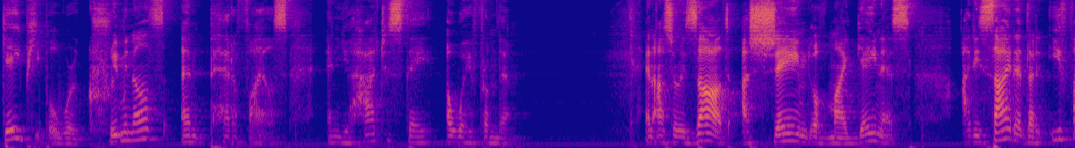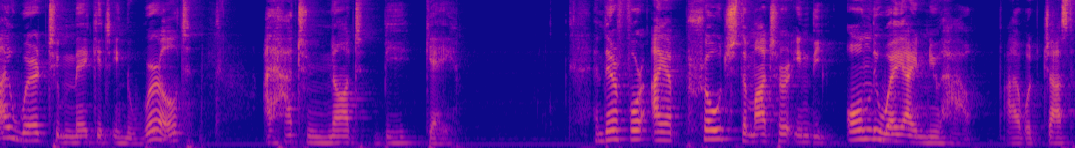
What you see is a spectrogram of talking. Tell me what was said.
gay people were criminals and pedophiles, and you had to stay away from them. And as a result, ashamed of my gayness, I decided that if I were to make it in the world, I had to not be gay. And therefore, I approached the matter in the only way I knew how. I would just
